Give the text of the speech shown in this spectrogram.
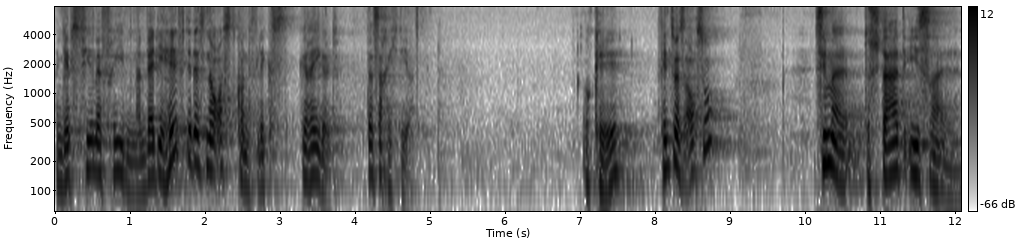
dann gäbe es viel mehr Frieden. Dann wäre die Hälfte des Nahostkonflikts geregelt. Das sage ich dir. Okay. Findest du das auch so? Sieh mal, der Staat Israel,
